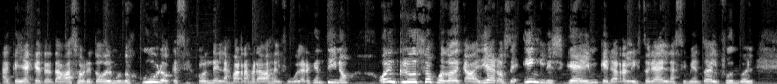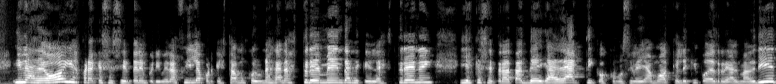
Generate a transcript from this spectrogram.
aquella que trataba sobre todo el mundo oscuro que se esconde en las barras bravas del fútbol argentino, o incluso Juego de Caballeros de English Game, que narra la historia del nacimiento del fútbol. Y la de hoy es para que se sienten en primera fila porque estamos con unas ganas tremendas de que la estrenen y es que se trata de Galácticos, como se le llamó a aquel equipo del Real Madrid,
